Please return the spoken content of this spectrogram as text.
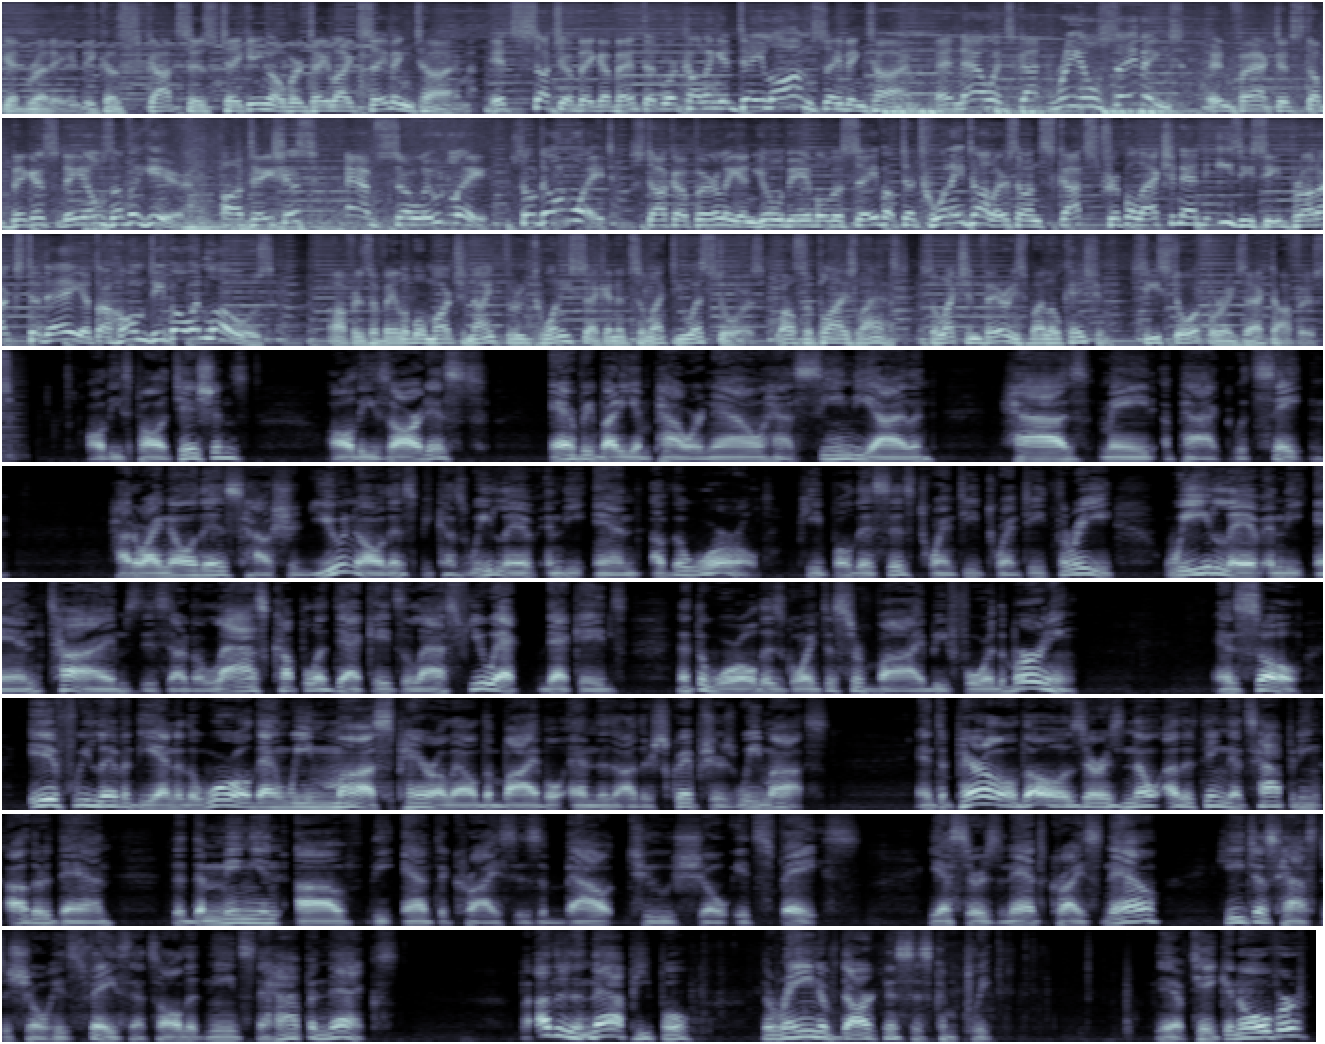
Get ready because Scott's is taking over daylight saving time. It's such a big event that we're calling it Day Saving Time. And now it's got real savings. In fact, it's the biggest deals of the year. Audacious? Absolutely. So don't wait. Stock up early and you'll be able to save up to $20 on Scott's Triple Action and Easy Seed products today at the Home Depot and Lowe's. Offers available March 9th through 22nd at select U.S. stores while supplies last. Selection varies by location. See store for exact offers. All these politicians, all these artists, everybody in power now has seen the island, has made a pact with Satan. How do I know this? How should you know this? Because we live in the end of the world. People, this is 2023. We live in the end times. These are the last couple of decades, the last few ec- decades that the world is going to survive before the burning. And so, if we live at the end of the world, then we must parallel the Bible and the other scriptures. We must. And to parallel those, there is no other thing that's happening other than the dominion of the Antichrist is about to show its face. Yes, there is an Antichrist now, he just has to show his face. That's all that needs to happen next. But other than that, people, the reign of darkness is complete. They have taken over.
